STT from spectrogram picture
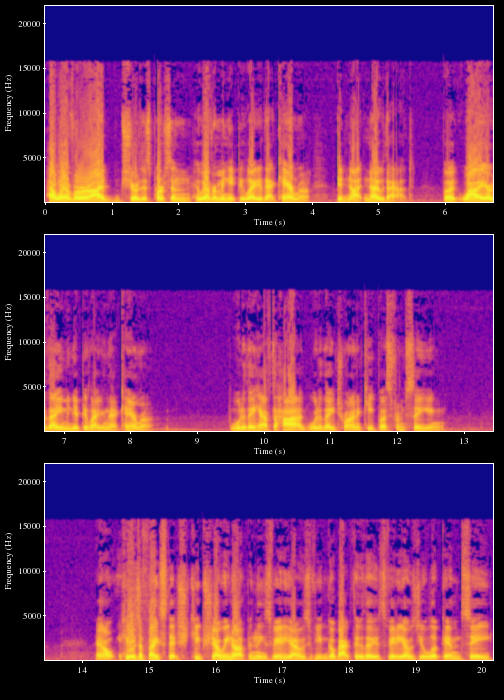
However, I'm sure this person, whoever manipulated that camera, did not know that. But why are they manipulating that camera? What do they have to hide? What are they trying to keep us from seeing? Now, here's a face that keeps showing up in these videos. If you can go back through these videos, you'll look and see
